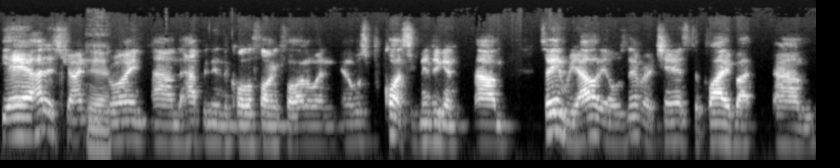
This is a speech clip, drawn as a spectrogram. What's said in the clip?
Yeah, I had a strain in Yeah. the groin um, that happened in the qualifying final, and, and it was quite significant. Um, so in reality, I was never a chance to play, but um,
